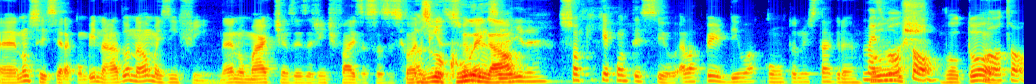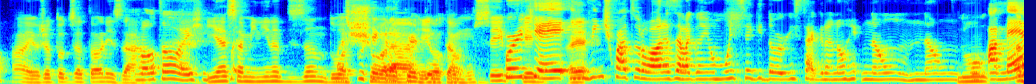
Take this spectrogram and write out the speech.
É, não sei se era combinado ou não, mas enfim, né? No marketing às vezes a gente faz essas historinhas, As isso é loucuras legal. aí, né? Só que o que aconteceu? Ela perdeu a conta no Instagram. Mas Oxe, voltou. Voltou? Voltou. Ah, eu já tô desatualizado. Voltou hoje. E essa menina desandou Mas a por que ela chorar. perdeu a então, conta? não sei Porque porque. é, em 24 horas ela ganhou muito seguidor. O Instagram não, não, não, Não a métrica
